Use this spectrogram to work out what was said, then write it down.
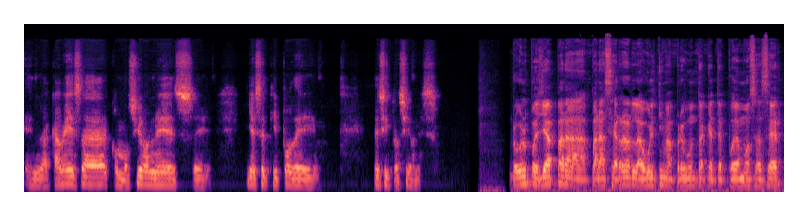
en, la cabeza, conmociones y ese tipo de, de, situaciones. Raúl, pues ya para, para cerrar la última pregunta que te podemos hacer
